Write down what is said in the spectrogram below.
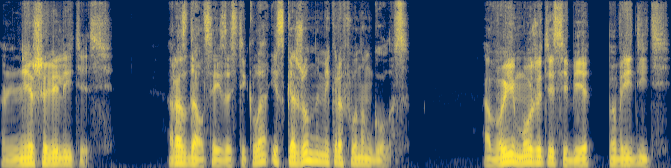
«Не шевелитесь», — раздался из-за стекла искаженным микрофоном голос. «Вы можете себе повредить».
